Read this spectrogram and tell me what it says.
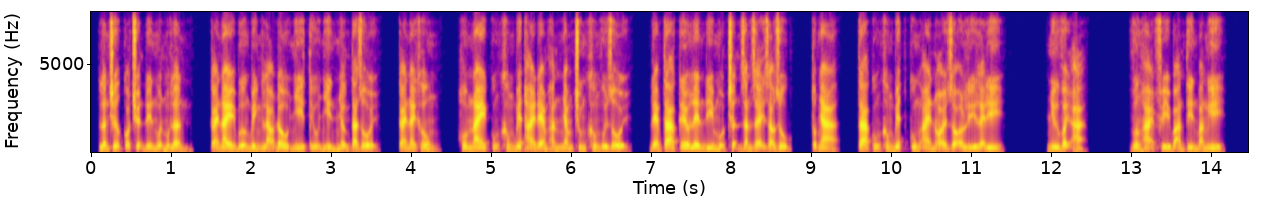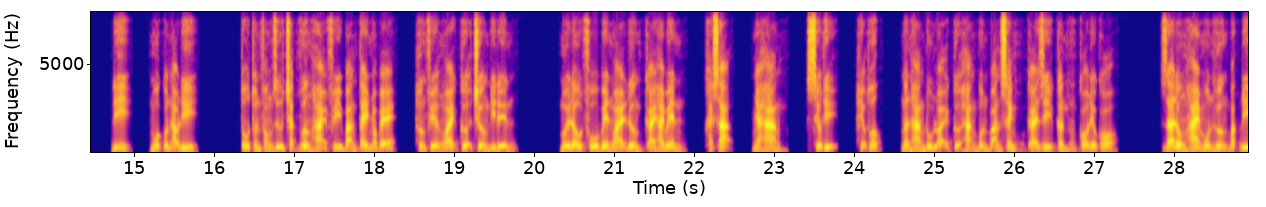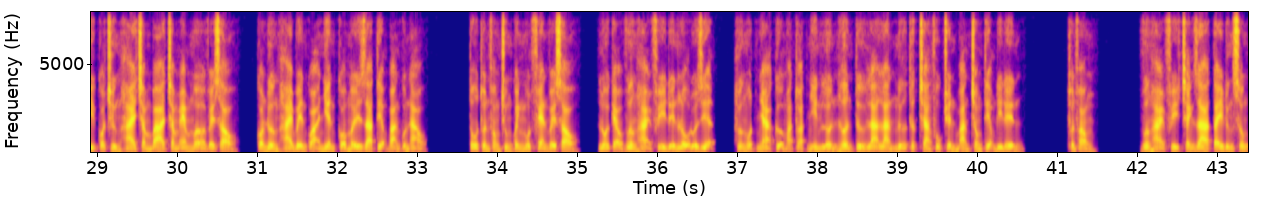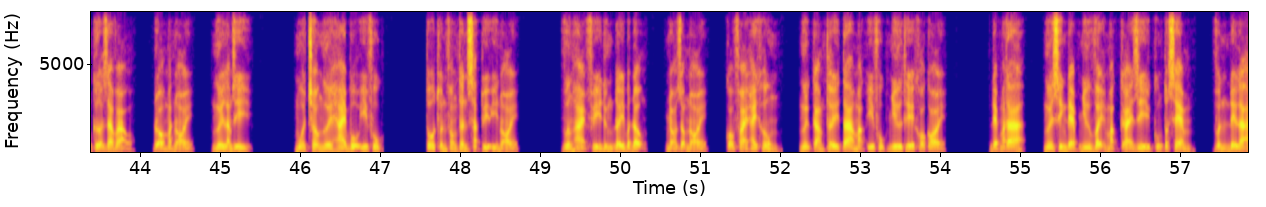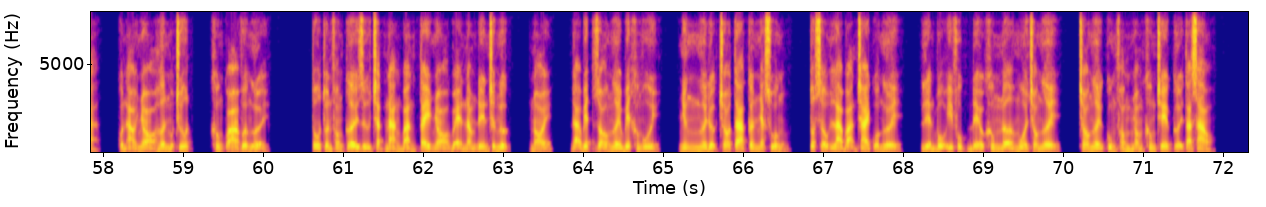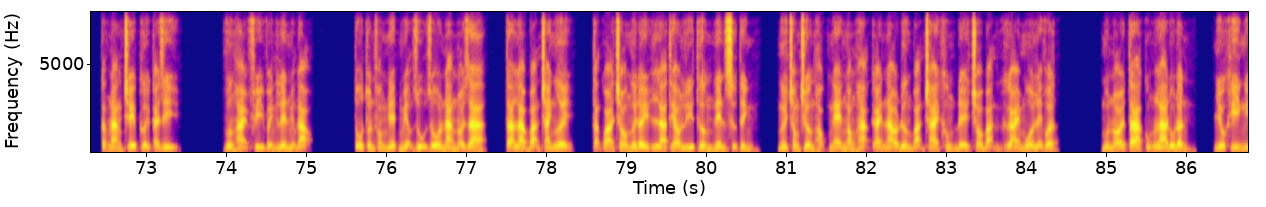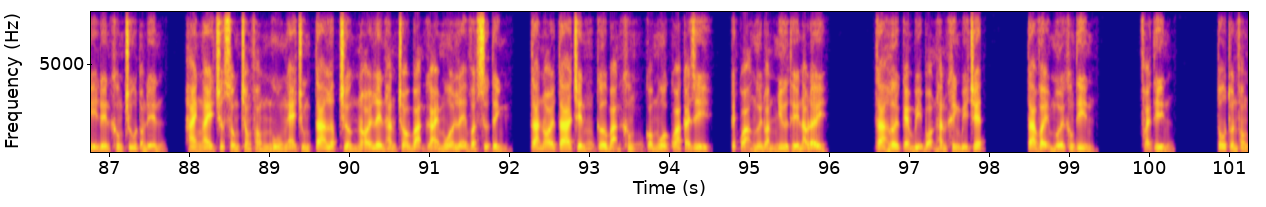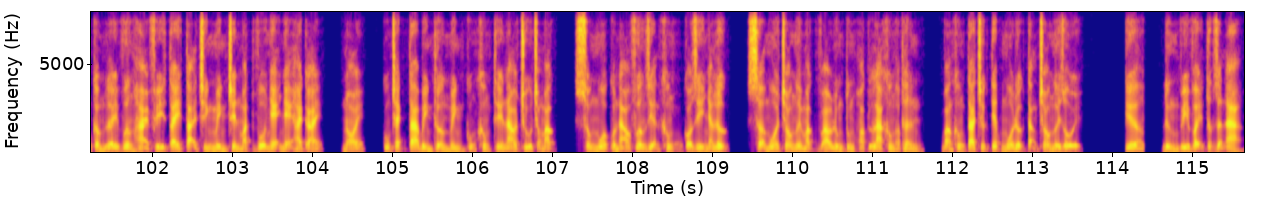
Lần trước có chuyện đến muộn một lần, cái này bướng bỉnh lão đầu nhi tiểu nhìn nhường ta rồi, cái này không, hôm nay cũng không biết ai đem hắn nhăm chúng không vui rồi, đem ta kêu lên đi một trận gian dạy giáo dục, tốt nha, ta cũng không biết cùng ai nói rõ lý lẽ đi." Như vậy à? Vương Hải Phỉ bán tín bán nghi. "Đi, mua quần áo đi." tô thuần phong giữ chặt vương hải phỉ bàn tay nhỏ bé hướng phía ngoài cửa trường đi đến mới đầu phố bên ngoài đường cái hai bên khách sạn nhà hàng siêu thị hiệu thuốc ngân hàng đủ loại cửa hàng buôn bán sảnh cái gì cần có đều có ra đông hai môn hướng bắc đi có chừng hai trăm ba trăm m về sau, con đường hai bên quả nhiên có mấy gia tiệm bán quần áo. Tô thuần phong chung quanh một phen về sau, lôi kéo vương hải phỉ đến lộ đối diện, hướng một nhà cửa mặt thoạt nhìn lớn hơn từ la lan nữ thức trang phục truyền bán trong tiệm đi đến. Thuần phong. Vương hải phỉ tránh ra tay đứng sống cửa ra vào, đỏ mặt nói, ngươi làm gì? Mua cho ngươi hai bộ y phục. Tô thuần phong thần sắc tùy ý nói. Vương hải phỉ đứng đấy bất động, nhỏ giọng nói, có phải hay không, ngươi cảm thấy ta mặc y phục như thế khó coi? Đẹp mắt ta, ngươi xinh đẹp như vậy mặc cái gì cũng tốt xem vấn đề là, quần áo nhỏ hơn một chút, không quá vừa người. Tô thuần phong cười giữ chặt nàng bàn tay nhỏ bé nắm đến trước ngực, nói, đã biết rõ ngươi biết không vui, nhưng ngươi được cho ta cân nhắc xuống, tốt xấu là bạn trai của ngươi, liền bộ y phục đều không nỡ mua cho ngươi cho ngươi cùng phòng nhóm không chê cười ta sao? Các nàng chê cười cái gì? Vương hải phỉ vểnh lên miệng đạo. Tô thuần phong nết miệng dụ dỗ nàng nói ra, ta là bạn trai ngươi, tặng quà cho ngươi đây là theo lý thường nên sự tình, ngươi trong trường học nghe ngóng hạ cái nào đương bạn trai không để cho bạn gái mua lễ vật. Muốn nói ta cũng là đồ đần nhiều khi nghĩ đến không chu toàn đến hai ngày trước sống trong phòng ngủ nghe chúng ta lớp trưởng nói lên hắn cho bạn gái mua lễ vật sự tình ta nói ta trên cơ bản không có mua qua cái gì kết quả ngươi đoán như thế nào đây? Ta hơi kém bị bọn hắn khinh bị chết. Ta vậy mới không tin. Phải tín. Tô thuần phong cầm lấy vương hải phỉ tay tại chính mình trên mặt vỗ nhẹ nhẹ hai cái nói cũng trách ta bình thường mình cũng không thế nào chú trọng mặc sống mua quần áo phương diện không có gì nhãn lực sợ mua cho ngươi mặc vào lúng túng hoặc là không hợp thân bằng không ta trực tiếp mua được tặng cho ngươi rồi. Kia、yeah, đừng vì vậy tức giận a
